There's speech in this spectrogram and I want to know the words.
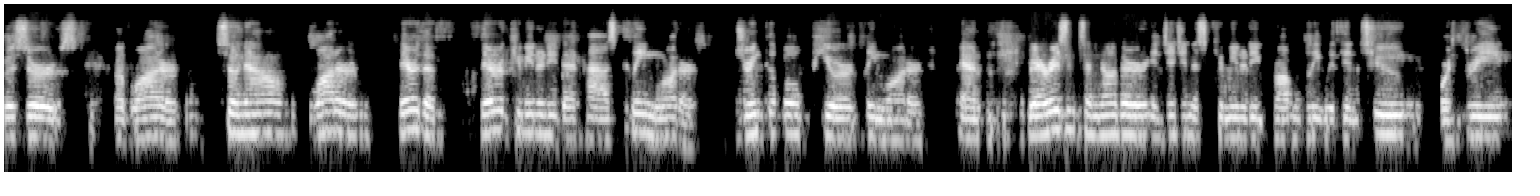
reserves of water. So now water, they're the they're a community that has clean water, drinkable, pure, clean water. And there isn't another indigenous community probably within two or three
